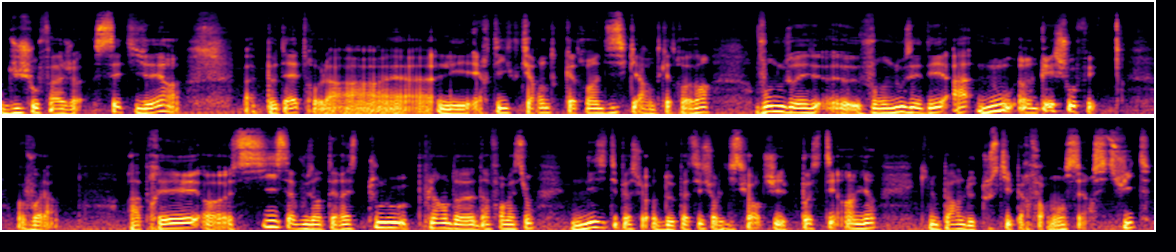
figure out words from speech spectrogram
du chauffage cet hiver? Bah, Peut-être les RTX 4090, 4080 vont nous, euh, vont nous aider à nous réchauffer. Voilà. Après, euh, si ça vous intéresse, tout plein d'informations, n'hésitez pas de passer sur le Discord. J'ai posté un lien qui nous parle de tout ce qui est performance et ainsi de suite.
